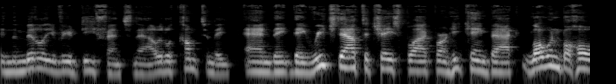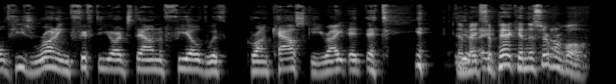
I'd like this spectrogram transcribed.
in the middle of your defense. Now it'll come to me. And they they reached out to Chase Blackburn. He came back. Lo and behold, he's running 50 yards down the field with Gronkowski, right? It, it, That makes a pick in the Super Bowl.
